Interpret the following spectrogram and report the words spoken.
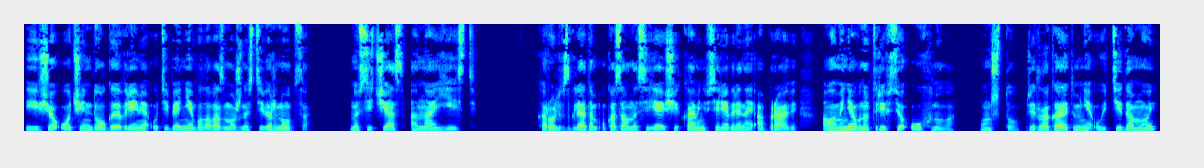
и еще очень долгое время у тебя не было возможности вернуться. Но сейчас она есть». Король взглядом указал на сияющий камень в серебряной оправе, а у меня внутри все ухнуло. Он что, предлагает мне уйти домой?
